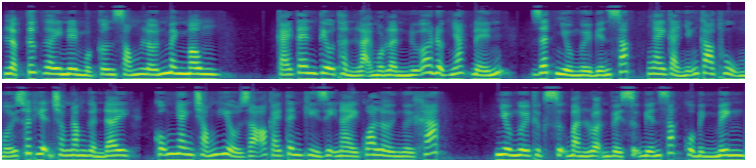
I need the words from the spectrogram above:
lập tức gây nên một cơn sóng lớn mênh mông. Cái tên tiêu thần lại một lần nữa được nhắc đến, rất nhiều người biến sắc, ngay cả những cao thủ mới xuất hiện trong năm gần đây, cũng nhanh chóng hiểu rõ cái tên kỳ dị này qua lời người khác. Nhiều người thực sự bàn luận về sự biến sắc của Bình Minh,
